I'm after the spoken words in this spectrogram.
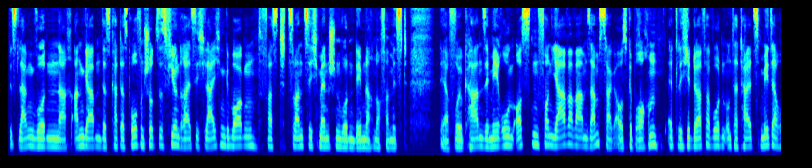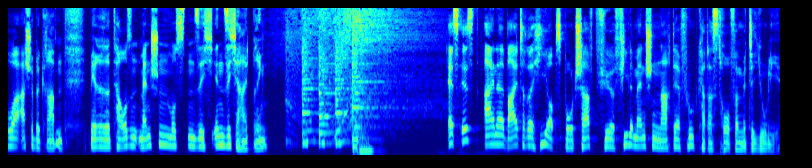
Bislang wurden nach Angaben des Katastrophenschutzes 34 Leichen geborgen. Fast 20 Menschen wurden demnach noch vermisst. Der Vulkan Semeru im Osten von Java war am Samstag ausgebrochen. Etliche Dörfer wurden unter teils meterhoher Asche begraben. Mehrere tausend Menschen mussten sich in Sicherheit bringen. Es ist eine weitere Hiobsbotschaft für viele Menschen nach der Flutkatastrophe Mitte Juli.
